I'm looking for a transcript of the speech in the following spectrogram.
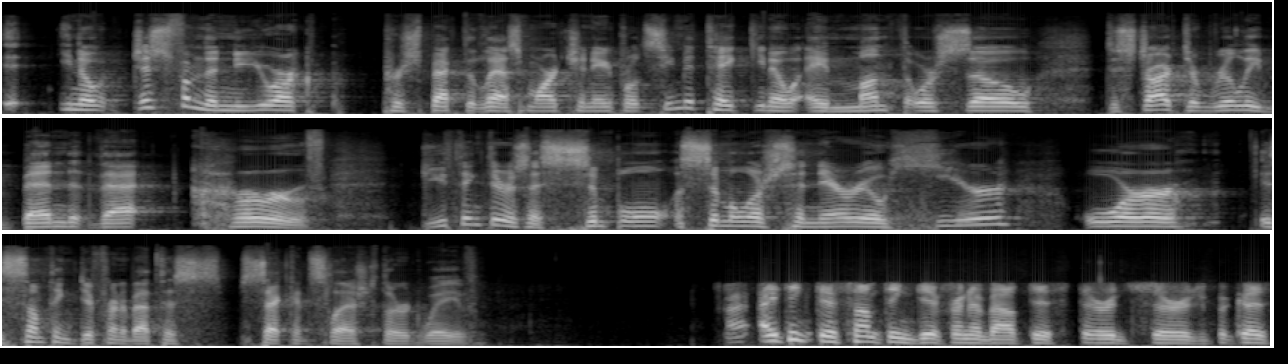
it, you know, just from the New York perspective, last March and April, it seemed to take you know a month or so to start to really bend that curve. Do you think there's a simple, a similar scenario here, or is something different about this second slash third wave? I think there's something different about this third surge because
